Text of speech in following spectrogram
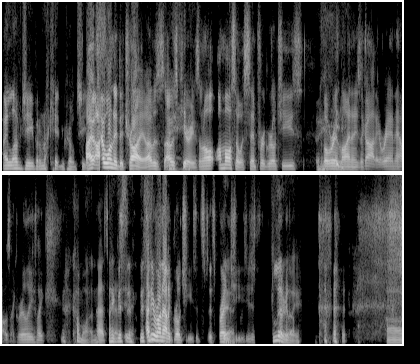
I love G, but I'm not getting grilled cheese. I, I wanted to try it. I was I was curious, and I'll, I'm also a simp for grilled cheese. But we're in line, and he's like, "Ah, they ran out." I was like, "Really? Like, Come on, That's like this yeah. is this how do you run out of grilled cheese? It's it's bread and cheese. You just literally. um,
